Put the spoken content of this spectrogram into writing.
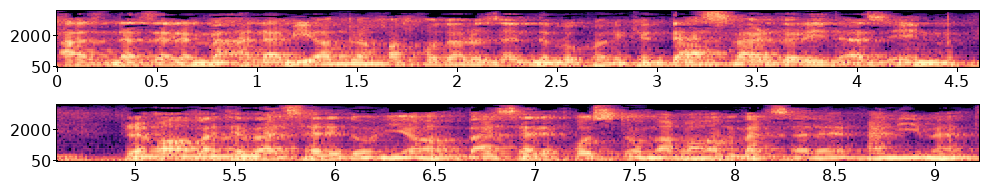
از نظر معنویات می‌خواد خدا رو زنده بکنه که دست بردارید از این رقابت بر سر دنیا بر سر پست و مقام بر سر غنیمت.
